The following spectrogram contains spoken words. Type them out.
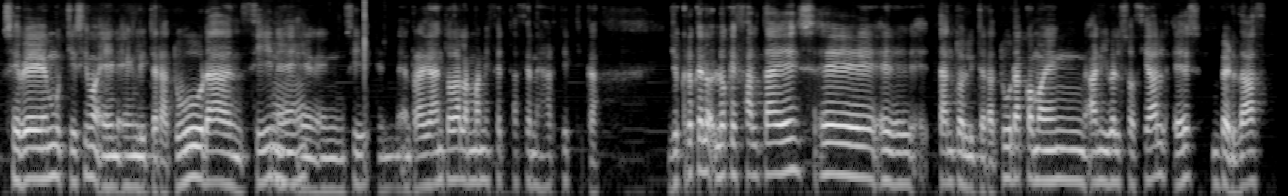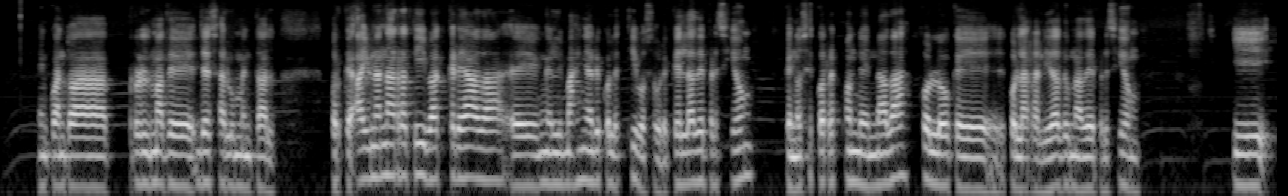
Se ve muchísimo en, literatura, en cine, en, en, realidad en todas las manifestaciones artísticas. Yo creo que lo, que falta es, eh, eh, tanto en literatura como en, a nivel social, es verdad en cuanto a problemas de salud mental porque hay una narrativa creada en el imaginario colectivo sobre qué es la depresión que no se corresponde en nada con lo que con la realidad de una depresión y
